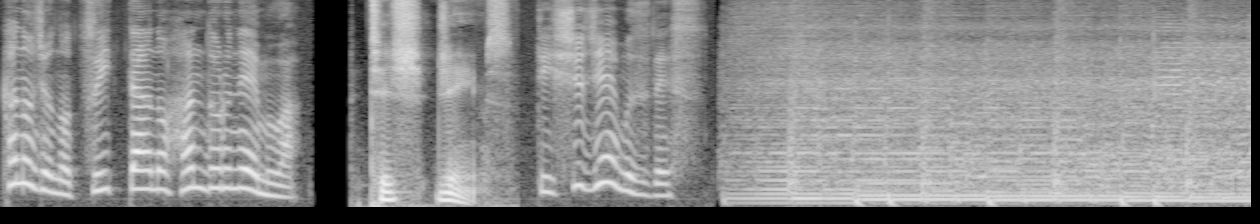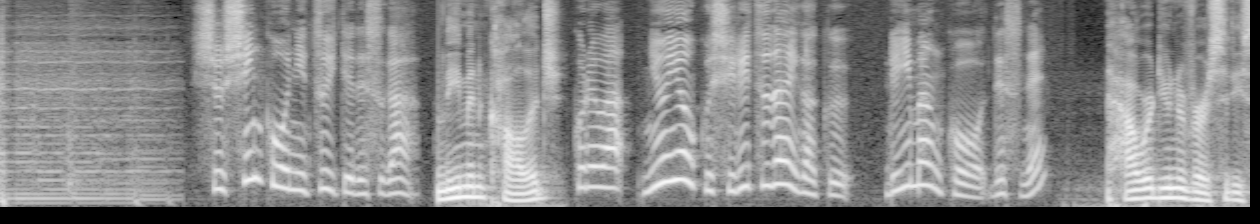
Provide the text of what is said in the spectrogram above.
彼女のツイッターのハンドルネームは？Tish James. ティッシュ・ジェームズです。出身校についてですが、Lehman College, これはニューヨーク市立大学リーマン校ですね。Howard University,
